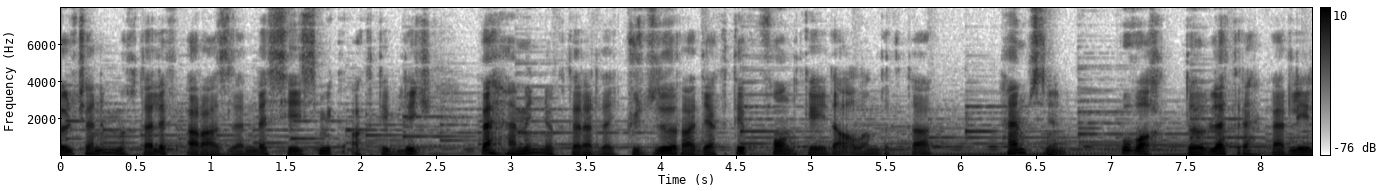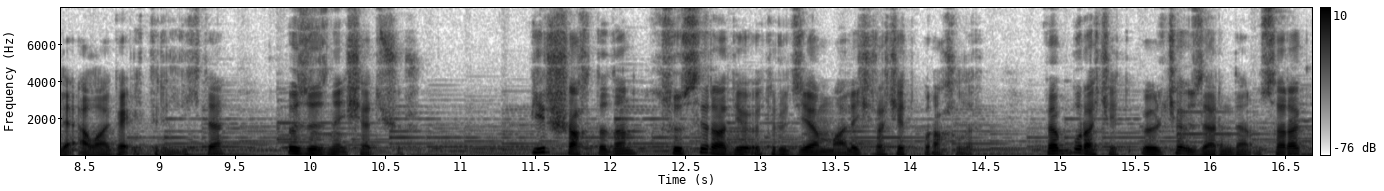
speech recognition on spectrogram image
ölkənin müxtəlif ərazilərində seysmik aktivlik və həmin nöqtələrdə güclü radioaktiv fon qeydə alındıqda, həmçinin bu vaxt dövlət rəhbərliyi ilə əlaqə itirildikdə öz-özünə işə düşür bir şaxtadan xüsusi radio ötürücüyə malik raket buraxılır və bu raket ölkə üzərindən uçaraq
